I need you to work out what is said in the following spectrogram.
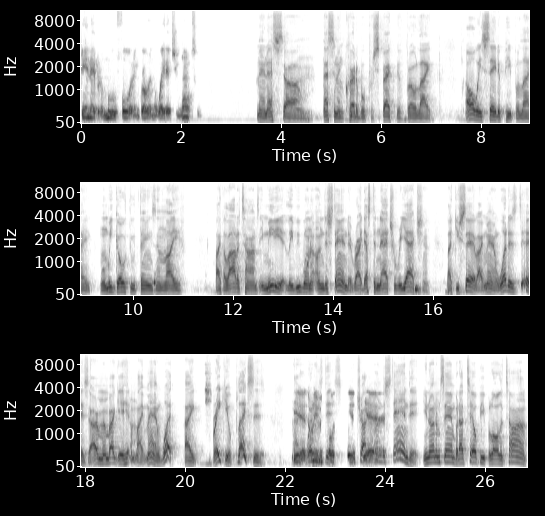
being able to move forward and grow in the way that you want to. Man, that's um that's an incredible perspective, bro. Like I always say to people, like when we go through things in life, like a lot of times immediately we want to understand it, right? That's the natural reaction. Like you said, like, man, what is this? I remember I get hit. I'm like, man, what? Like brachial plexus. Like, yeah, don't even this? You try yeah. to understand it. You know what I'm saying? But I tell people all the time,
